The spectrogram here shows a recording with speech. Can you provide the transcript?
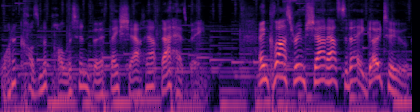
What a cosmopolitan birthday shout out that has been. And classroom shout outs today go to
